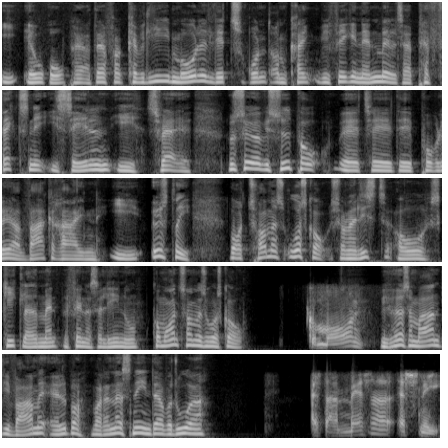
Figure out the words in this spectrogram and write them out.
i Europa, og derfor kan vi lige måle lidt rundt omkring. Vi fik en anmeldelse af perfekt sne i Sælen i Sverige. Nu søger vi sydpå øh, til det populære Vakkeregn i Østrig, hvor Thomas Urskov, journalist og skiglad mand, befinder sig lige nu. Godmorgen, Thomas Urskov. Godmorgen. Vi hører så meget om de varme alber. Hvordan er sneen der, hvor du er? Altså, der er masser af sne.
